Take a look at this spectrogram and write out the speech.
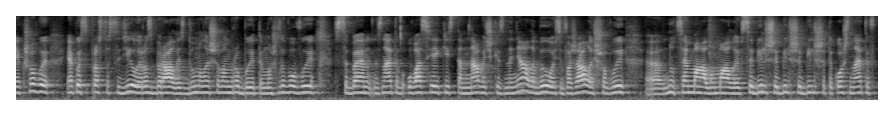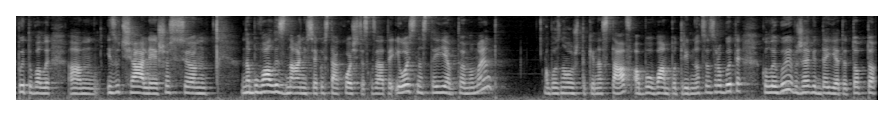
якщо ви якось просто сиділи, розбирались, думали, що вам робити, можливо, ви себе знаєте, у вас є якісь там навички, знання, але ви ось вважали, що ви е, ну це мало, мало, і все більше, більше, більше також знаєте, впитували, ізучалі, щось ем, набували знань, ось якось так хочеться сказати. І ось настає той момент. Або знову ж таки настав, або вам потрібно це зробити, коли ви вже віддаєте. Тобто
